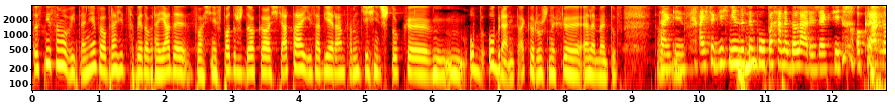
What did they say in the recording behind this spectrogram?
To jest niesamowite, nie? Wyobrazić sobie, dobra, jadę właśnie w podróż dookoła świata i zabieram tam 10 sztuk y, ubrań, tak? Różnych y, elementów. To... Tak jest. A jeszcze gdzieś między tym poupachane dolary, że jak ci okradną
